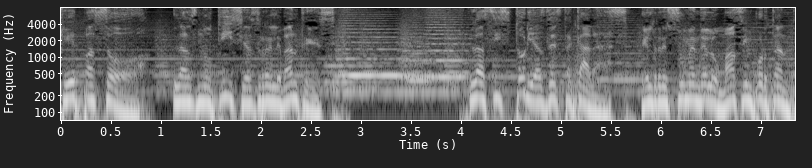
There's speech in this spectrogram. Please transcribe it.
¿Qué pasó? Las noticias relevantes. Las historias destacadas. El resumen de lo más importante.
